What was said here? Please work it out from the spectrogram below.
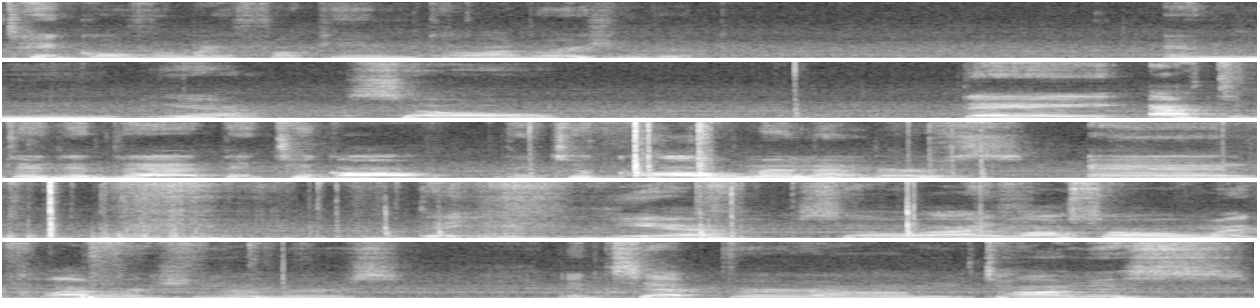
take over my fucking collaboration group. And yeah, so they after they did that, they took all they took all of my members and they yeah, so I lost all of my collaboration members except for um Thomas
